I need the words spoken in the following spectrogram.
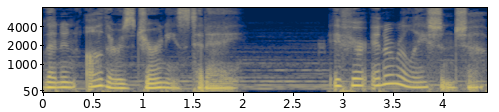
than in others' journeys today. If you're in a relationship,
